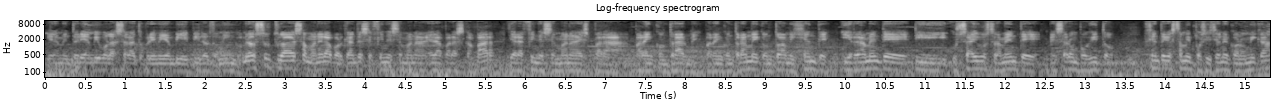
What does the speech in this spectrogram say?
y la mentoría en vivo en la sala Tu Premio en VIP los domingos. Me lo he estructurado de esa manera porque antes el fin de semana era para escapar y ahora el fin de semana es para, para encontrarme, para encontrarme con toda mi gente. Y realmente, si usáis vuestra mente, pensar un poquito, gente que está en mi posición económica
